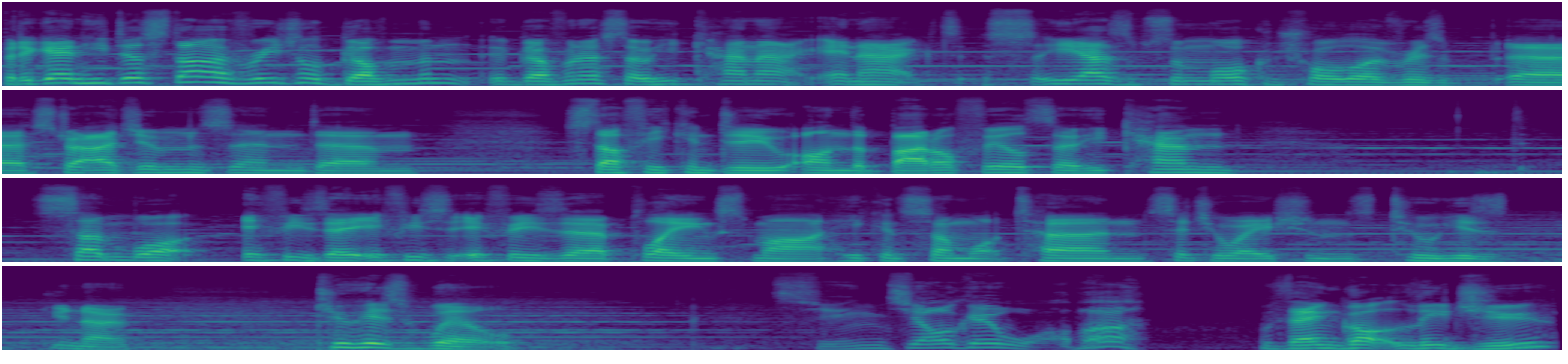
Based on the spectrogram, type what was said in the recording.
But again, he does start as regional government uh, governor, so he can act, enact. He has some more control over his uh, stratagems and um, stuff he can do on the battlefield. So he can somewhat, if he's a, if he's if he's uh, playing smart, he can somewhat turn situations to his, you know, to his will. We've then got Li Jue,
